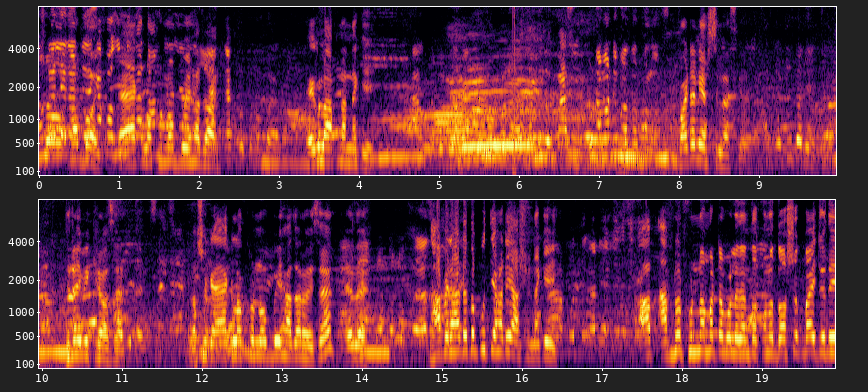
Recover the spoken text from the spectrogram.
মনে এক লক্ষ নব্বই হাজার। এগুলো আপনার নাকি? কয়টা নিয়ে আসছিলেন আজকে? দুটাই বিক্রি আছে দর্শক এক লক্ষ নব্বই হাজার হয়েছে। এই যে ধাপের হাটে তো প্রতি হাটে আসেন নাকি? আপ- আপনার ফোন নাম্বারটা বলে দেন তো কোনো দর্শক ভাই যদি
